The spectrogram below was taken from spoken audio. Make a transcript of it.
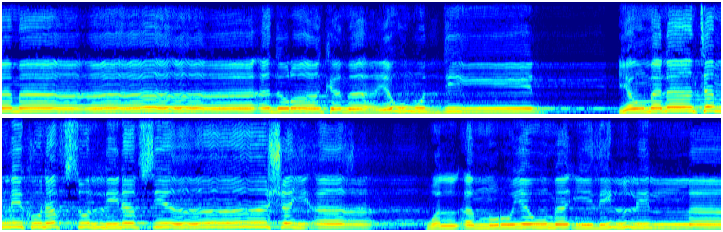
ما أدراك ما يوم الدين. يوم لا تملك نفس لنفس شيئا والأمر يومئذ لله.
